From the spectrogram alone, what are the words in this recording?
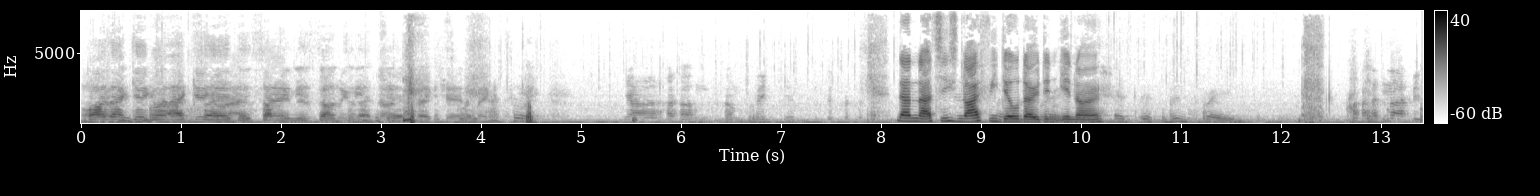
By that giggle, I'd say there's something he's done to that chair to make it squeak. Yeah, I'm, I'm. Now Nazi's knifey dildo, didn't you know? It's, it's been sprayed. Not you,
